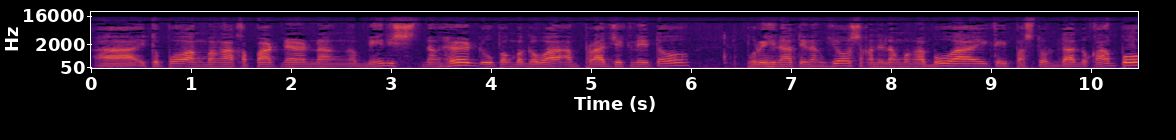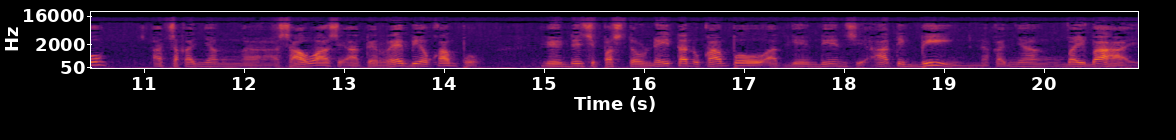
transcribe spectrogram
Uh, ito po ang mga kapartner ng minis ng herd upang magawa ang project na ito. Purihin natin ang Diyos sa kanilang mga buhay kay Pastor Dan Ocampo, at sa kanyang uh, asawa, si Ate Reby Ocampo. Gayon din si Pastor Nathan Ocampo at gayon din si Ate Bing na kanyang baybahay.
